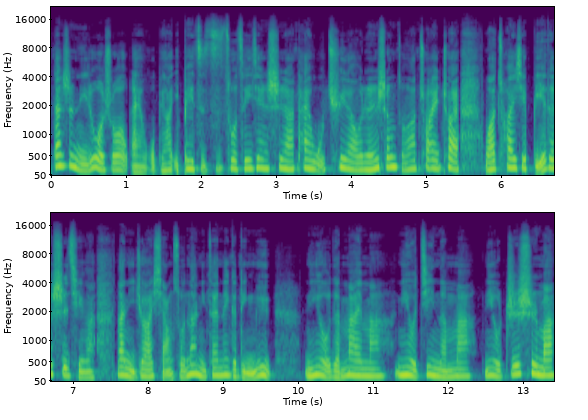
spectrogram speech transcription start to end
但是你如果说，哎，我不要一辈子只做这一件事啊，太无趣了，我人生总要踹一踹，我要踹一些别的事情啊，那你就要想说，那你在那个领域，你有人脉吗？你有技能吗？你有知识吗？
